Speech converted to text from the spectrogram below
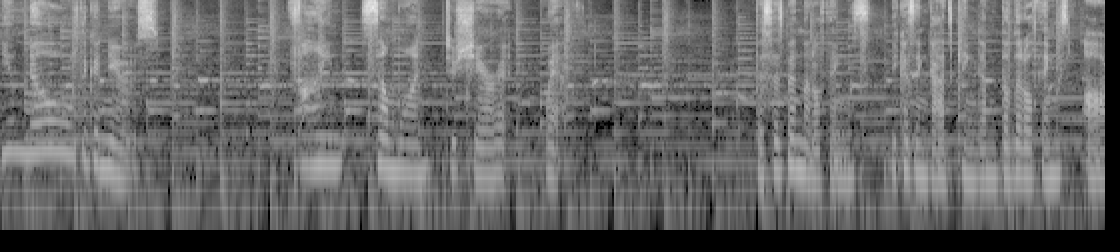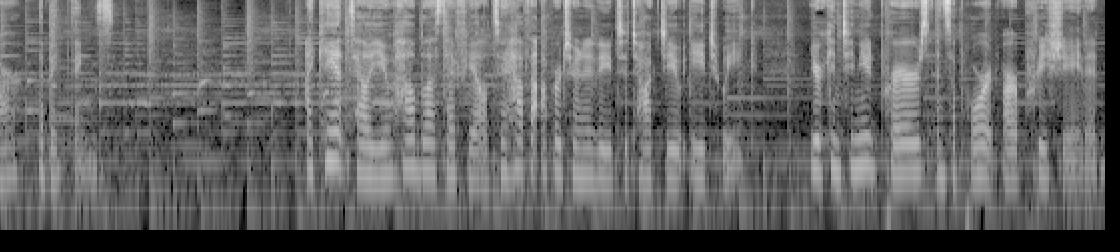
you know the good news. Find someone to share it with. This has been Little Things because in God's kingdom, the little things are the big things. I can't tell you how blessed I feel to have the opportunity to talk to you each week. Your continued prayers and support are appreciated.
